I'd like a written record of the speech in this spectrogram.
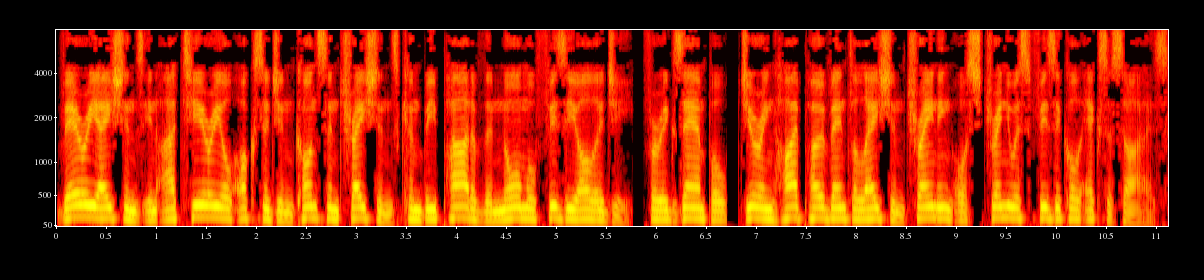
variations in arterial oxygen concentrations can be part of the normal physiology, for example, during hypoventilation training or strenuous physical exercise.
